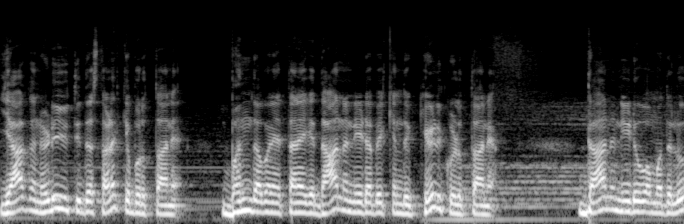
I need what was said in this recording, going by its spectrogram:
ಯಾಗ ನಡೆಯುತ್ತಿದ್ದ ಸ್ಥಳಕ್ಕೆ ಬರುತ್ತಾನೆ. ಬಂದವನೇ ತನಗೆ ದಾನ ನೀಡಬೇಕೆಂದು ಕೇಳಿಕೊಳ್ಳುತ್ತಾನೆ. ದಾನ ನೀಡುವ ಮೊದಲು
